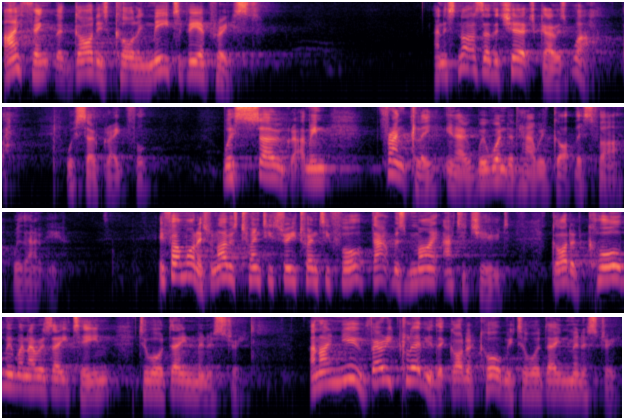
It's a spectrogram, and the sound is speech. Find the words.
I think that God is calling me to be a priest. And it's not as though the church goes, well, we're so grateful. We're so grateful. I mean, frankly, you know, we wondered how we've got this far without you. If I'm honest, when I was 23, 24, that was my attitude. God had called me when I was 18 to ordain ministry. And I knew very clearly that God had called me to ordain ministry.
